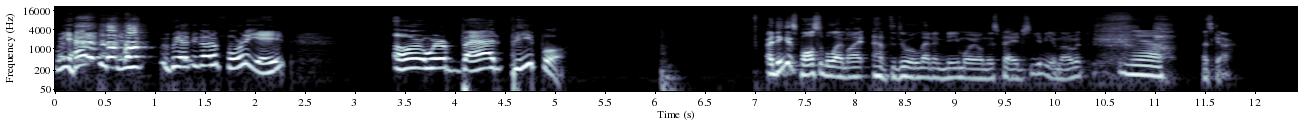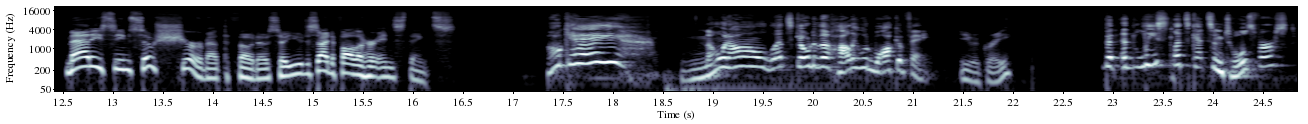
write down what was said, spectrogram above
We have to do. we have to go to forty-eight, or we're bad people. I think it's possible I might have to do a Leonard Nimoy on this page. So give me a moment. Yeah. Let's go. Maddie seems so sure about the photo, so you decide to follow her instincts. Okay, know it all. Let's go to the Hollywood Walk of Fame. You agree? But at least let's get some tools first.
